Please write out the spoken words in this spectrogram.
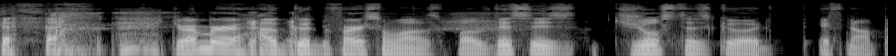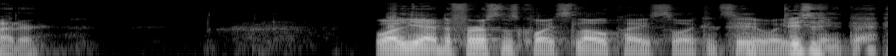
you remember how good the first one was? Well, this is just as good, if not better. Well, yeah, the first one's quite slow paced, so I can see why you This, think that.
